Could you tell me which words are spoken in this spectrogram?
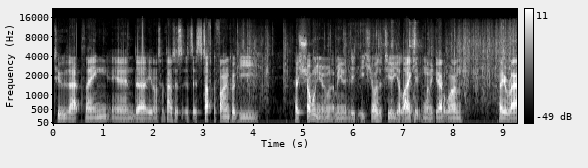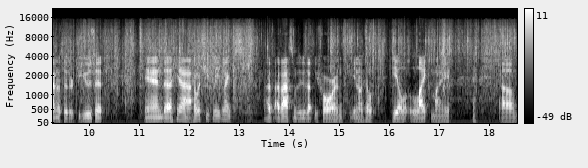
to that thing. And, uh, you know, sometimes it's, it's, it's, tough to find what he has shown you. I mean, he shows it to you, you like it, you want to get one, play around with it or to use it. And uh, yeah, I wish he'd leave links. I've, I've asked him to do that before and, you know, he'll, he'll like my um,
